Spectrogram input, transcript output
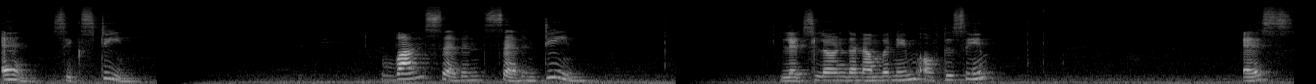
N 16 1 7 17 Let's learn the number name of the same. S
